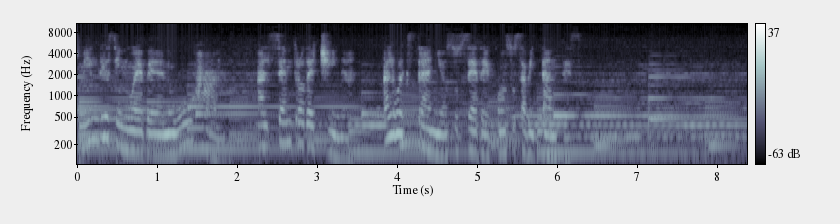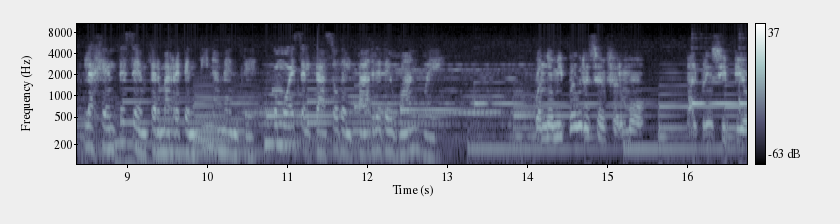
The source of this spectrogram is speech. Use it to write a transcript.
2019 en Wuhan, al centro de China. Algo extraño sucede con sus habitantes. La gente se enferma repentinamente, como es el caso del padre de Wang Wei. Cuando mi padre se enfermó, al principio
